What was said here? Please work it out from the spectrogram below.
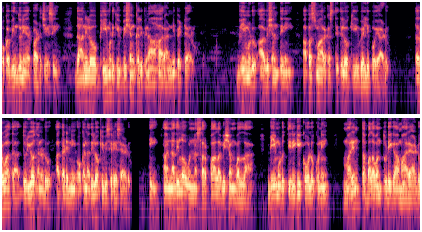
ఒక విందుని ఏర్పాటు చేసి దానిలో భీముడికి విషం కలిపిన ఆహారాన్ని పెట్టారు. భీముడు ఆ విషం తిని అపస్మారక స్థితిలోకి వెళ్ళిపోయాడు తరువాత దుర్యోధనుడు అతడిని ఒక నదిలోకి విసిరేశాడు. ఆ నదిలో ఉన్న సర్పాల విషం వల్ల భీముడు తిరిగి కోలుకుని మరింత బలవంతుడిగా మారాడు.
